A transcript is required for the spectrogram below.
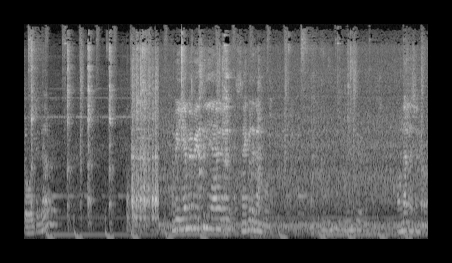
ചോദിച്ചില്ല അപ്പൊ ഇ എം ഐ ബേസിൽ ഞാനൊരു സൈക്കിൾ എടുക്കാൻ പോകും ഒന്നര ലക്ഷം രൂപ?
